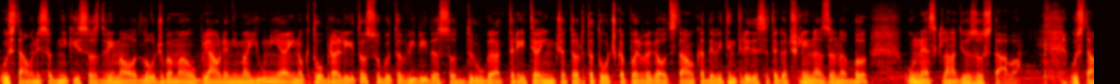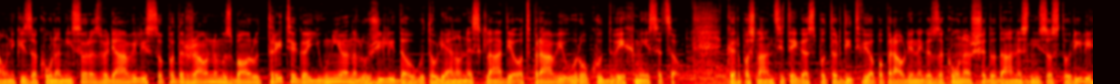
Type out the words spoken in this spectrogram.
Ustavni sodniki so z dvema odločbama, objavljenima junija in oktobra letos, ugotovili, da so druga, tretja in četrta točka prvega odstavka 39. člena ZNB v neskladju z ustavo. Ustavniki zakona niso razveljavili, so pa državnemu zboru 3. junija naložili, da ugotovljeno neskladje odpravi v roku dveh mesecev. Ker poslanci tega s potrditvijo popravljenega zakona še do danes niso storili,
